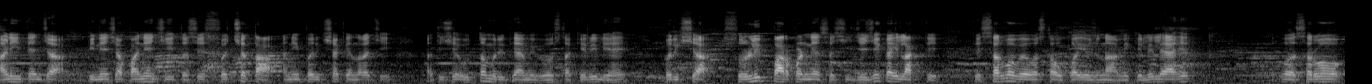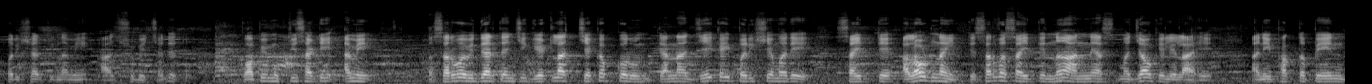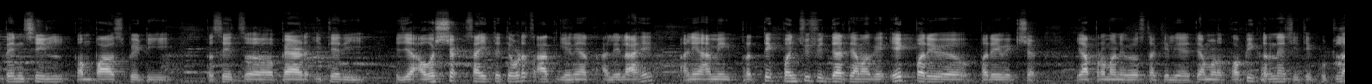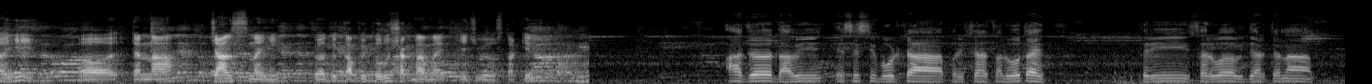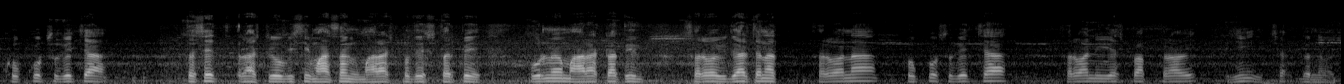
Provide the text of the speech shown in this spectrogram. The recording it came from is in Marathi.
आणि त्यांच्या पिण्याच्या पाण्याची तसेच स्वच्छता आणि परीक्षा केंद्राची अतिशय उत्तमरित्या आम्ही व्यवस्था केलेली आहे. परीक्षा सुरळीत पार पडण्यासाठी जे जे काही लागते ते सर्व व्यवस्था उपाययोजना आम्ही केलेल्या आहेत व सर्व परीक्षार्थींना मी आज शुभेच्छा देतो. कॉपीमुक्तीसाठी आम्ही सर्व विद्यार्थ्यांची गेटला चेकअप करून त्यांना जे काही परीक्षेमध्ये साहित्य अलाउड नाही ते सर्व साहित्य न आणण्यास मज्जाव केलेला आहे. आणि फक्त पेन पेन्सिल कंपास पेटी तसेच पॅड इत्यादी जे आवश्यक साहित्य तेवढंच आत घेण्यात आलेलं आहे. आणि आम्ही प्रत्येक पंचवीस विद्यार्थ्यामागे एक पर्य पर्यवेक्षक याप्रमाणे व्यवस्था केली आहे. त्यामुळं कॉपी करण्यास इथे कुठलाही त्यांना चान्स नाही किंवा ते कॉपी करू शकणार नाहीत याची व्यवस्था केली. आज दहावी एस एस सी बोर्डच्या परीक्षा चालू होत आहेत. तरी सर्व विद्यार्थ्यांना खूप खूप शुभेच्छा. तसेच राष्ट्रीय ओबीसी महासंघ महाराष्ट्र प्रदेशतर्फे पूर्ण महाराष्ट्रातील सर्व विद्यार्थ्यांना सर्वांना खूप खूप शुभेच्छा. सर्वांनी यश प्राप्त करावे ही इच्छा. धन्यवाद.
